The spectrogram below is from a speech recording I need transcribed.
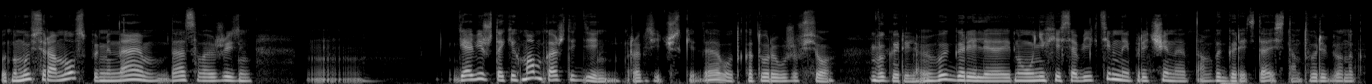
Вот, но мы все равно вспоминаем да, свою жизнь. Я вижу таких мам каждый день практически, да, вот, которые уже все Выгорели. Выгорели. Ну, у них есть объективные причины там выгореть, да, если там твой ребенок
